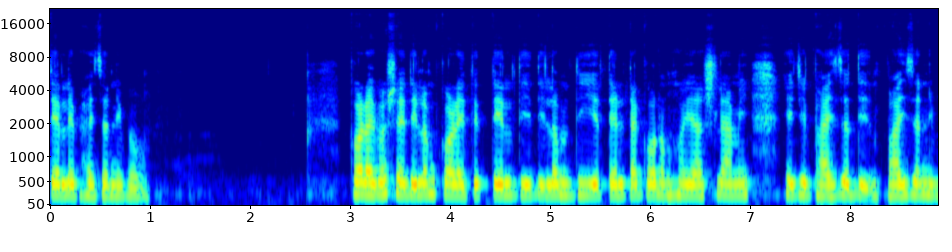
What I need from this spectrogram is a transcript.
তেলে ভাজা নিব। কড়াই বসাই দিলাম, কড়াইতে তেল দিয়ে দিলাম, দিয়ে তেলটা গরম হয়ে আসলে আমি এই যে ভাইজা দি, ভাইজা নিব,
